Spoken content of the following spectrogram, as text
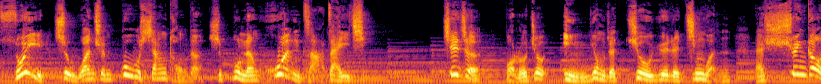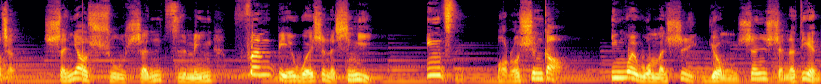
所以是完全不相同的，是不能混杂在一起。接着，保罗就引用着旧约的经文来宣告着神要属神子民分别为圣的心意，因此保罗宣告。因为我们是永生神的殿，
